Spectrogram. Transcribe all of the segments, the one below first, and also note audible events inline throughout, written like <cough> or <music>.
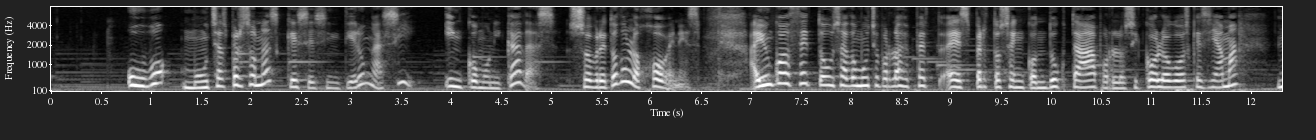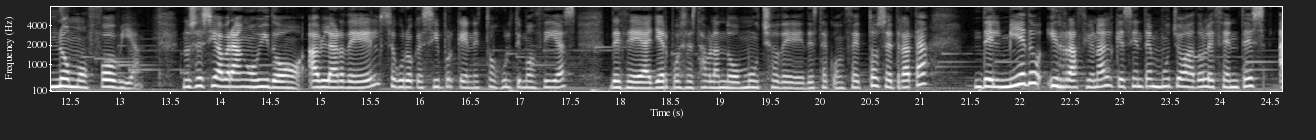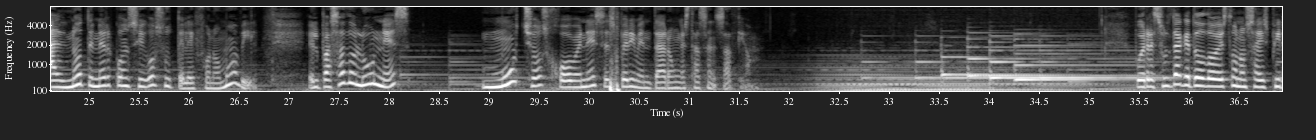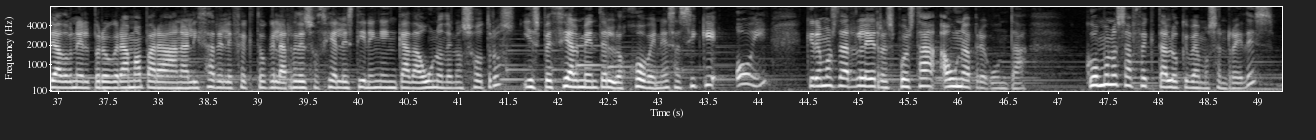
hubo muchas personas que se sintieron así, incomunicadas, sobre todo los jóvenes. Hay un concepto usado mucho por los expertos en conducta, por los psicólogos, que se llama nomofobia. No sé si habrán oído hablar de él, seguro que sí, porque en estos últimos días, desde ayer, pues se está hablando mucho de, de este concepto. Se trata del miedo irracional que sienten muchos adolescentes al no tener consigo su teléfono móvil. El pasado lunes, muchos jóvenes experimentaron esta sensación. Pues resulta que todo esto nos ha inspirado en el programa para analizar el efecto que las redes sociales tienen en cada uno de nosotros y especialmente en los jóvenes. Así que hoy queremos darle respuesta a una pregunta. ¿Cómo nos afecta lo que vemos en redes?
